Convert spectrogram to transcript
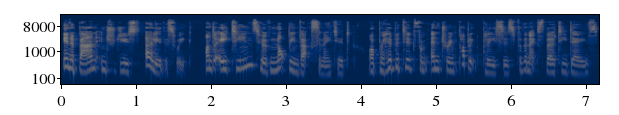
in a ban introduced earlier this week. Under 18s who have not been vaccinated are prohibited from entering public places for the next 30 days.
